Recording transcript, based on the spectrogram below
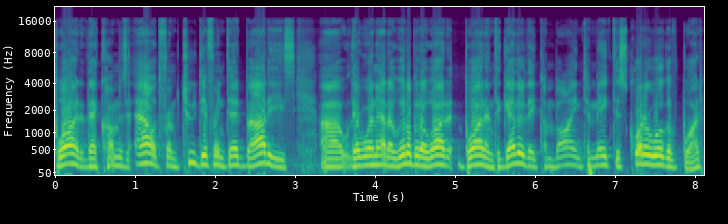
blood that comes out from two different dead bodies, uh, there went out a little bit of blood, and together they combine to make this quarter lug of blood.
